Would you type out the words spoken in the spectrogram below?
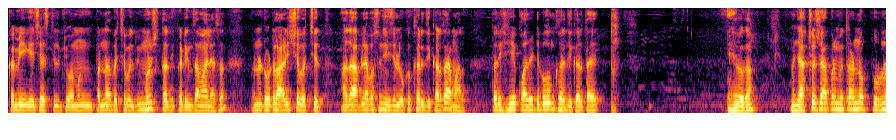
कमी याचे असतील किंवा मग पन्नास बच्चेमध्ये तुम्ही म्हणू शकता की कटिंगचा माल आहे असं. पण टोटल अडीचशे बच्चे आहेत. आता आपल्यापासून हे जे लोक खरेदी करताय माल तर हे क्वालिटी बघून खरेदी करतायत. हे बघा. म्हणजे अक्षरशः आपण मित्रांनो पूर्ण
